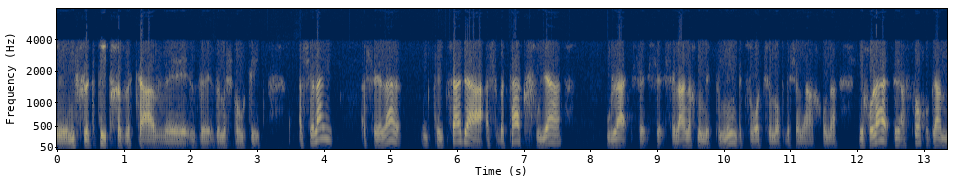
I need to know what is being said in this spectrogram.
אה, מפלגתית חזקה ו, ו, ומשמעותית, השאלה היא, השאלה היא כיצד ההשבתה הכפויה, אולי, ש, שלה אנחנו נתונים בצורות שונות בשנה האחרונה, יכולה להפוך גם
